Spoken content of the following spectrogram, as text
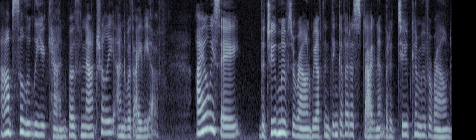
Absolutely, you can, both naturally and with IVF. I always say the tube moves around. We often think of it as stagnant, but a tube can move around,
